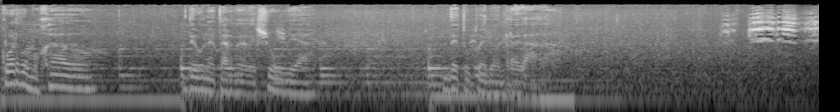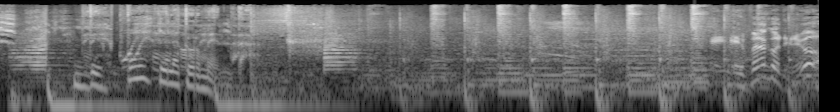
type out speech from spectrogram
recuerdo mojado de una tarde de lluvia, de tu pelo enredado. Después de la tormenta. El flaco te negó.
